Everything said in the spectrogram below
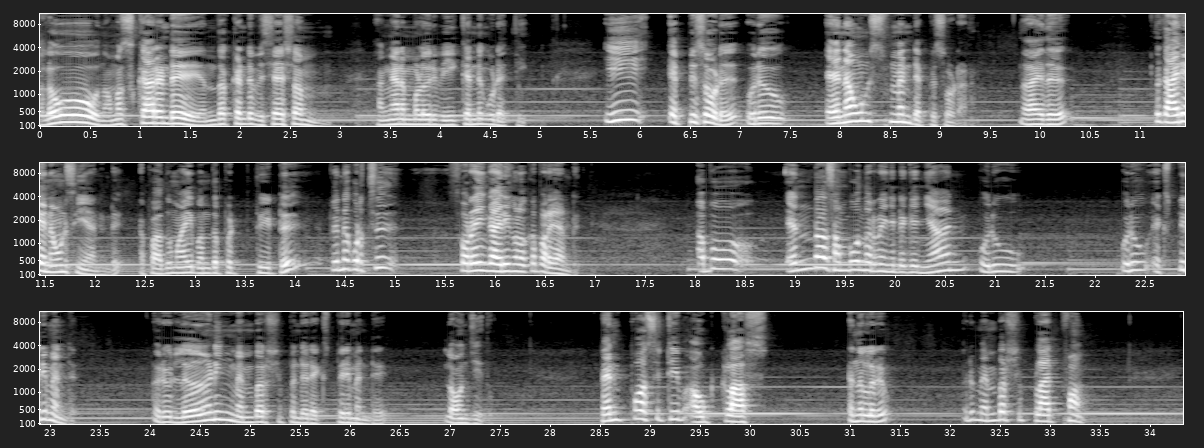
Hello നമസ്കാരമുണ്ട്. എന്തൊക്കെയുണ്ട് വിശേഷം? അങ്ങനെ നമ്മളൊരു വീക്കെൻഡും കൂടെ എത്തി. ഈ എപ്പിസോഡ് ഒരു അനൗൺസ്മെന്റ് എപ്പിസോഡാണ് അതായത് ഒരു കാര്യം അനൗൺസ് ചെയ്യാനുണ്ട്. അപ്പോൾ അതുമായി ബന്ധപ്പെടുത്തിയിട്ട് പിന്നെ കുറച്ച് സൊറയും കാര്യങ്ങളൊക്കെ പറയാനുണ്ട്. അപ്പോൾ എന്താ സംഭവം എന്ന് പറഞ്ഞു കഴിഞ്ഞിട്ടുണ്ടെങ്കിൽ ഞാൻ ഒരു ഒരു എക്സ്പെരിമെന്റ് ഒരു ലേണിംഗ് മെമ്പർഷിപ്പിന്റെ ഒരു എക്സ്പെരിമെന്റ് ലോഞ്ച് ചെയ്തു. പെൻ പോസിറ്റീവ് ഔട്ട് ക്ലാസ് എന്നുള്ളൊരു ഒരു മെമ്പർഷിപ്പ് പ്ലാറ്റ്ഫോം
